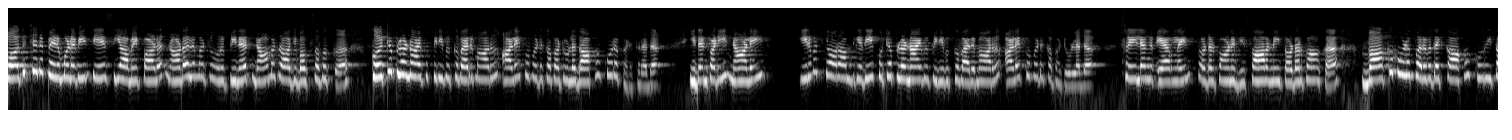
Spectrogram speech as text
பொதுஜன பெருமுனவின் தேசிய அமைப்பாளர் நாடாளுமன்ற உறுப்பினர் நாமல் ராஜபக்சவுக்கு குற்றப்புலனாய்வு பிரிவுக்கு வருமாறு அழைப்பு விடுக்கப்பட்டுள்ளதாக கூறப்படுகிறது. இதன்படி நாளை இருபத்தி ஆறாம் தேதி குற்றப்புலனாய்வு பிரிவுக்கு வருமாறு அழைப்பு விடுக்கப்பட்டுள்ளது. ஸ்ரீலங்கன் ஏர்லைன்ஸ் தொடர்பான விசாரணை தொடர்பாக வாக்குமூலம் பெறுவதற்காக குறித்த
